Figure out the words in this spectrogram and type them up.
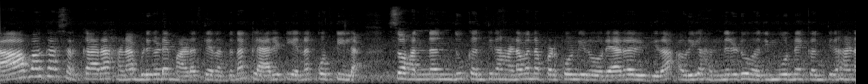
ಯಾವಾಗ ಸರ್ಕಾರ ಹಣ ಬಿಡುಗಡೆ ಮಾಡುತ್ತೆ ಅನ್ನೋದನ್ನ ಕ್ಲಾರಿಟಿಯನ್ನ ಕೊಟ್ಟಿಲ್ಲ. ಸೊ ಹನ್ನೊಂದು ಕಂತಿನ ಹಣವನ್ನ ಪಡ್ಕೊಂಡಿರೋರು ಯಾರ್ಯಾರು ಇದ್ದೀರಾ? ಅವರಿಗೆ ಹನ್ನೆರಡು, ಹದಿಮೂರನೇ ಕಂತಿನ ಹಣ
